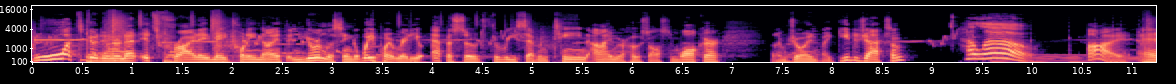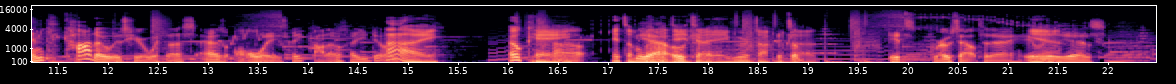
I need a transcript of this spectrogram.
What's good, Internet? It's Friday, May 29th, and you're listening to Waypoint Radio, episode 317. I'm your host, Austin Walker, and I'm joined by Gita Jackson. Hello. Hi, and Cado is here with us as always. Hey, Cado, how you doing? Hi. Okay. Uh, it's a muggy yeah, okay. today. We were talking it's about. A, it's gross out today. It yeah. really is.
